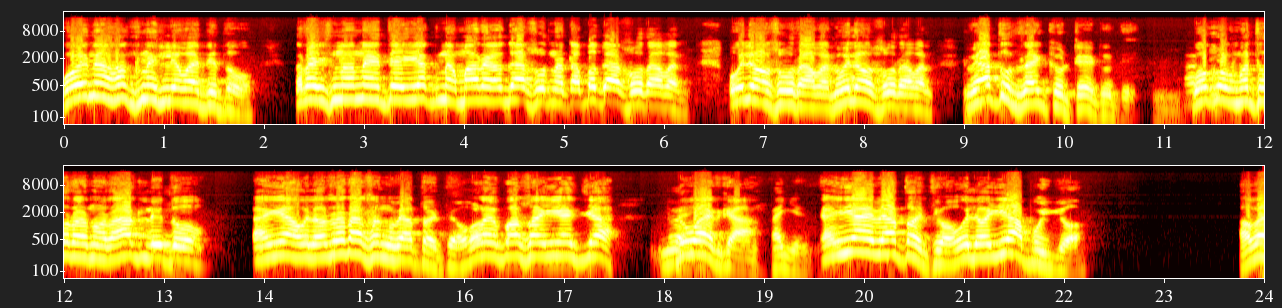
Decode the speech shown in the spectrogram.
કોઈને હક નહીં લેવા દીધો. કૃષ્ણ ને તે એક ને મારે સુર ને તા સુર આવે ઓલ્યો સુર આવે ઓલ્યો સુર આવે વ્યાતું જ રાખ્યું ઠેઠ સુધી. ગોકુળ મથુરા નો રાજ લીધો. અહીંયા ઓલો જરાસંગ વ્યાતો થયો. વળે પાછા અહીંયા જ્યાં દુવાય ક્યાં અહીંયા વ્યાતો થયો. ઓલો અહીંયા પૂગ્યો. હવે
